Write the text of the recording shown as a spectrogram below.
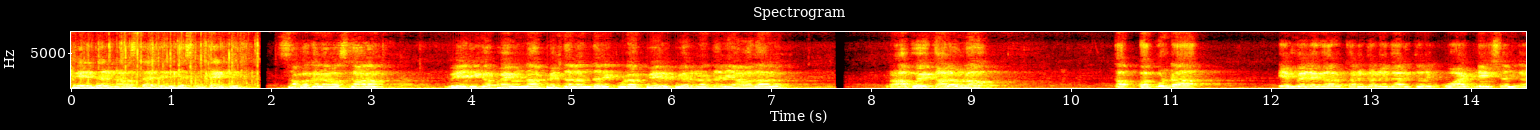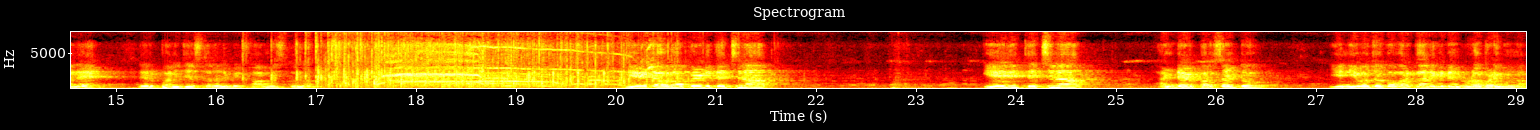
పేరు పేరు నమస్కారం తెలియజేస్తున్నాను థ్యాంక్ యూ సభకు నమస్కారం. వేదికపై ఉన్న పెద్దలందరికీ కూడా పేరు పేరున ధన్యవాదాలు. రాబోయే కాలంలో తప్పకుండా ఎమ్మెల్యే గారు కనకన్న గారితో కోఆర్డినేషన్ గానే నేను పనిచేస్తానని మీకు హామీ ఇస్తున్నాను. ఏ డెవలప్మెంట్ తెచ్చినా ఏది తెచ్చినా హండ్రెడ్ పర్సెంట్ ఈ నియోజకవర్గానికి నేను రుణపడి ఉన్నా.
